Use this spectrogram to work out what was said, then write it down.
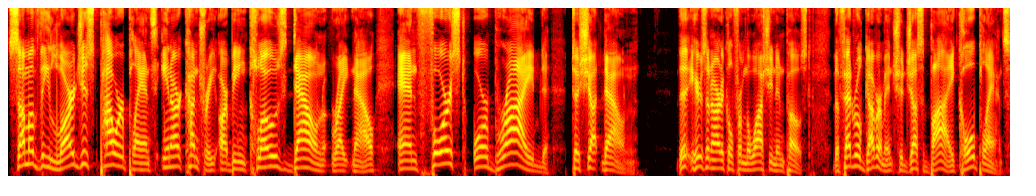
Some of the largest power plants in our country are being closed down right now and forced or bribed to shut down. Here's an article from the Washington Post. The federal government should just buy coal plants,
